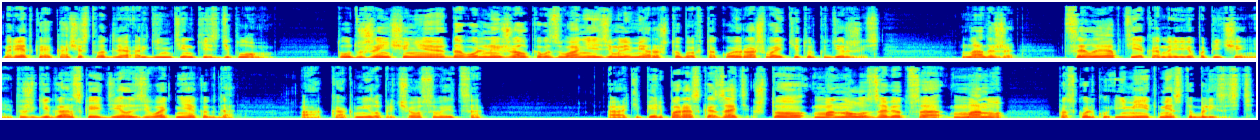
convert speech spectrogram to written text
Редкое качество для аргентинки с дипломом. Тут женщине довольно и жалкого звания землемера, чтобы в такой раж войти, только держись. Надо же, целая аптека на ее попечении. Это же гигантское дело, зевать некогда. А как мило причесывается. А теперь пора сказать, что Маноло зовется Ману, поскольку имеет место близость.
